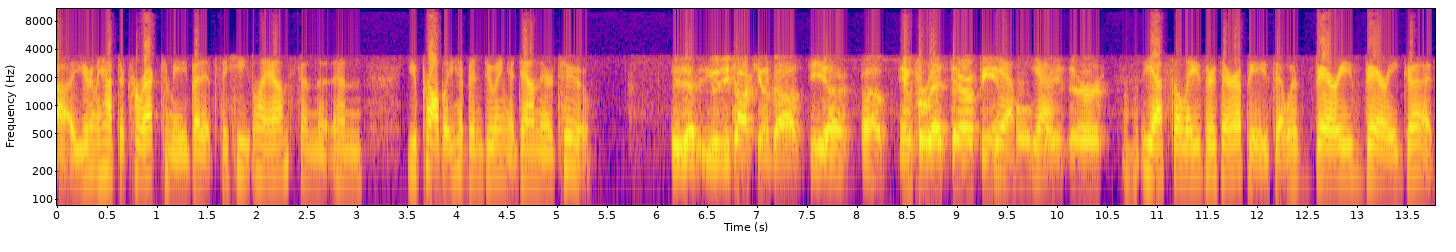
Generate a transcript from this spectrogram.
uh, you're going to have to correct me, but it's the heat lamps, and the, and you probably have been doing it down there too. Is that was he talking about the uh, uh, infrared therapy and Yes, cold yes. laser? Mhm. Yes, the laser therapies. That was very, very good.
